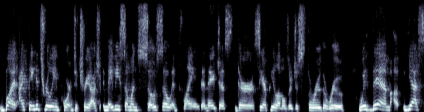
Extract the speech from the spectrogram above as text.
But I think it's really important to triage. Maybe someone's so so inflamed and they just their CRP levels are just through the roof with them, uh, yes,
